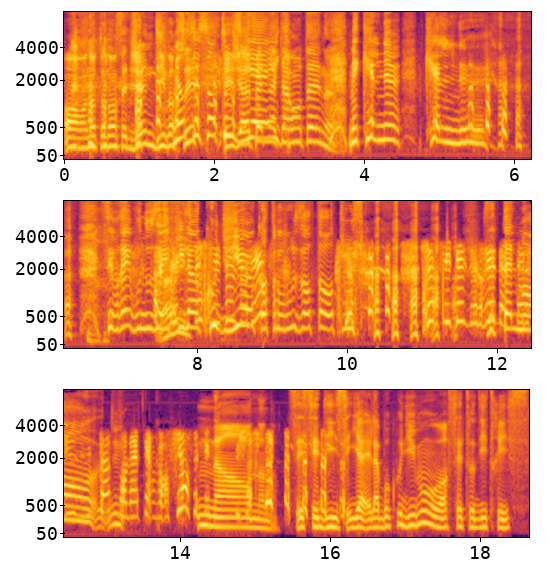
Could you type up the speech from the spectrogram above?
en entendant cette jeune on divorcée. se Et j'ai à peine la quarantaine. Mais quelle ne, quelle ne. C'est vrai, vous nous avez Ah oui. filé un coup de vieux quand on vous entend tous. Je suis désolée C'est tellement- de mon intervention. Non, non, non. C'est dit. Elle a beaucoup d'humour, cette auditrice.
